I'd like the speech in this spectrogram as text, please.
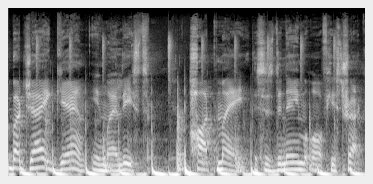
Radio Badjay again in my list. Hot May, this is the name of his track.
